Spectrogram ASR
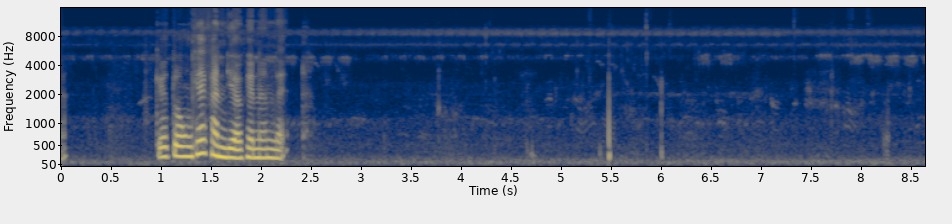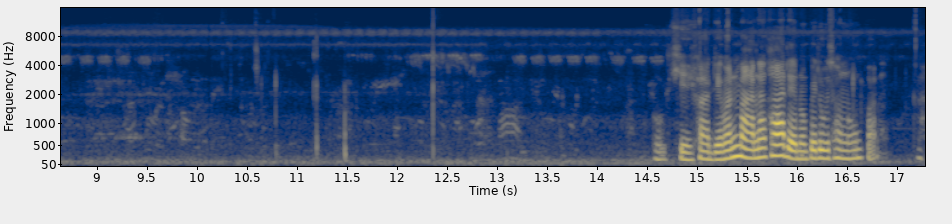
นะแกตรงแค่คันเดียวแค่นั้นแหละโอเคค่ะ เดี๋ยวมันมานะคะ เดี๋ยวหนูไปดูทางนู้นก่อนค่ะ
